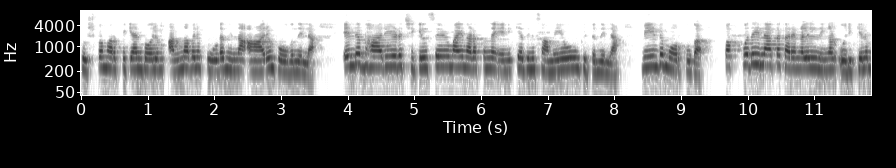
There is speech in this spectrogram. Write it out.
പുഷ്പം അർപ്പിക്കാൻ പോലും അന്ന് അവന് കൂടെ നിന്ന ആരും പോകുന്നില്ല. എന്റെ ഭാര്യയുടെ ചികിത്സയുമായി നടക്കുന്ന എനിക്കതിന് സമയവും കിട്ടുന്നില്ല. വീണ്ടും ഓർക്കുക പക്വതയില്ലാത്ത കരങ്ങളിൽ നിങ്ങൾ ഒരിക്കലും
